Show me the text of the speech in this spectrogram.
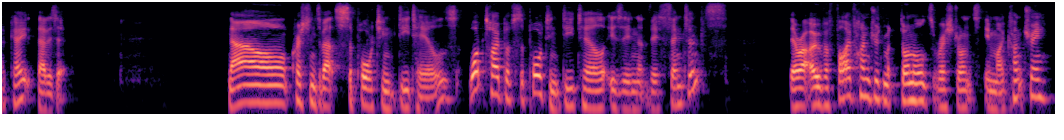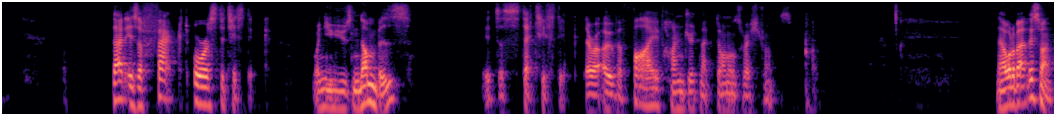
Okay, that is it. Now, questions about supporting details. What type of supporting detail is in this sentence? There are over 500 McDonald's restaurants in my country. That is a fact or a statistic. When you use numbers, it's a statistic. There are over 500 McDonald's restaurants. Now, what about this one?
